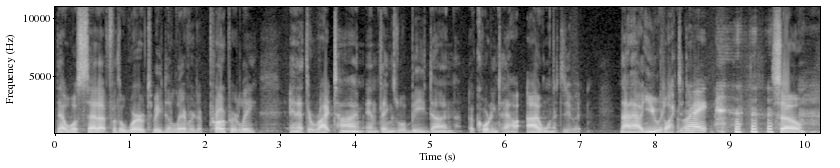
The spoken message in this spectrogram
that will set up for the word to be delivered appropriately and at the right time, and things will be done according to how I want to do it, not how you would like to do Right. it. Right. so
